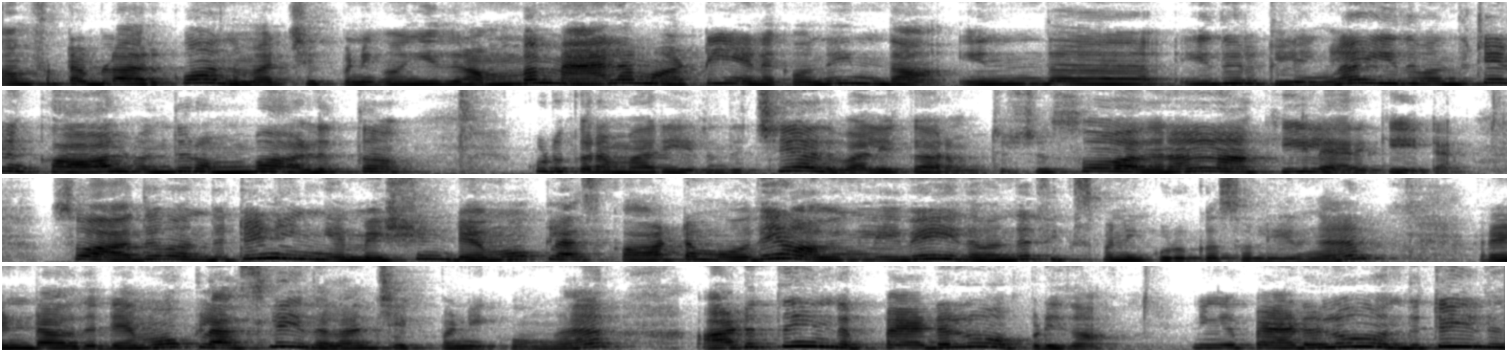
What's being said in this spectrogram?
கம்ஃபர்டபுளாக இருக்கும் அந்த மாதிரி செக் பண்ணிக்கோங்க. இது ரொம்ப மேலே மாட்டி எனக்கு வந்து இந்த இந்த இது இருக்கு இல்லைங்களா? இது வந்துட்டு எனக்கு கால் வந்து ரொம்ப அழுத்தம். கொடுக்குற மாதிரி இருந்துச்சு அது வலிக்க ஆரம்பிச்சிருச்சு. ஸோ அதனால் நான் கீழே இறக்கிட்டேன். ஸோ அது வந்துட்டு நீங்கள் மெஷின் டெமோ கிளாஸ் காட்டும் போதே அவங்களே இதை வந்து ஃபிக்ஸ் பண்ணி கொடுக்க சொல்லிடுங்க ரெண்டாவது டெமோ கிளாஸில் இதெல்லாம் செக் பண்ணிக்கோங்க. அடுத்து இந்த பெடலும் அப்படி தான் நீங்கள் பெடலும் வந்துட்டு இது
